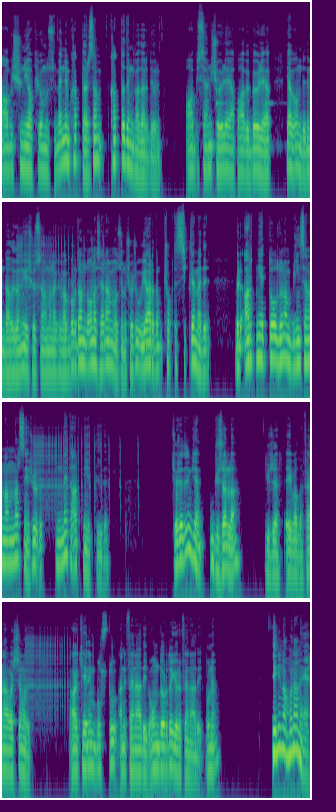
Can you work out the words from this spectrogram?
Abi şunu yapıyor musun? Ben diyorum katlarsam katladığım kadar diyorum. Abi sen şöyle yap abi böyle yap. Ya oğlum dedim dalga mı geçiyorsun amına koyayım. Bak buradan da ona selam olsun. O çocuğu uyardım. Çok da siklemedi. Böyle art niyetli olduğunu ama bir insanın anlarsın ya. Çocuk net art niyetliydi. Çocuğa dedim ki yani, güzel la. Güzel. Eyvallah. Fena başlamadık. AK'nin boost'u hani fena değil. 14'e göre fena değil. Bu ne? Senin amına ne?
